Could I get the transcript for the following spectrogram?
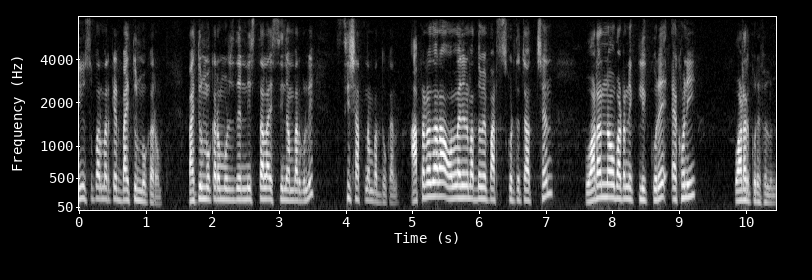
new super market Baitul Mukarram Baitul Mukarram মসজিদের নিস্তালায় সি নাম্বারগুলি সি সাত নাম্বার দোকান। আপনারা যারা অনলাইনের মাধ্যমে পার্চেস করতে চাচ্ছেন অর্ডার নাও বাটনে ক্লিক করে এখনই অর্ডার করে ফেলুন।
